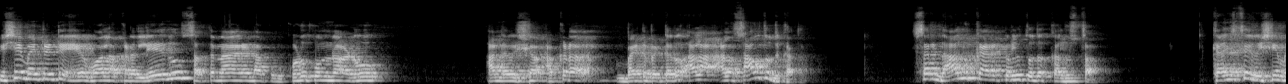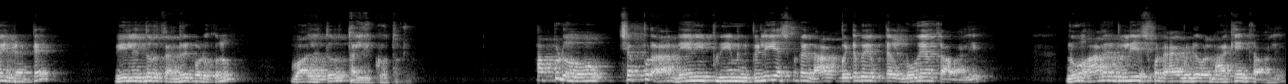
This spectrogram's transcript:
విషయం ఏంటంటే వాళ్ళు అక్కడ లేరు సత్యనారాయణ కొడుకున్నాడు అన్న విషయం అక్కడ బయట పెట్టారు. అలా అలా సాగుతుంది కథ. సరే నాలుగు క్యారెక్టర్లు తుద కలుస్తాం. కలిస్తే విషయం ఏంటంటే వీళ్ళిద్దరు తండ్రి కొడుకులు వాళ్ళిద్దరు తల్లి కూతురు అప్పుడు చెప్పురా నేను ఇప్పుడు ఈమెను పెళ్ళి చేసుకుంటే నాకు బిడ్డపై బిడ్డలు నువ్వేం కావాలి? నువ్వు ఆమెను పెళ్ళి చేసుకుంటే ఆమె బిడ్డ వాళ్ళు నాకేం కావాలి?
